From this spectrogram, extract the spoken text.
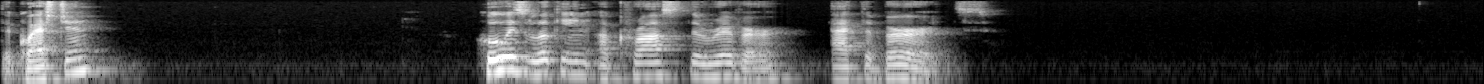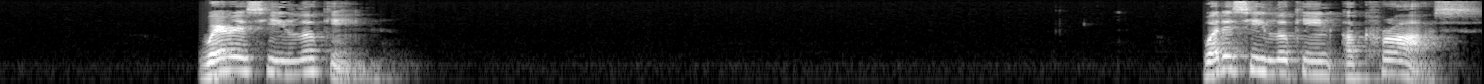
The question? Who is looking across the river at the birds? Where is he looking? What is he looking across?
